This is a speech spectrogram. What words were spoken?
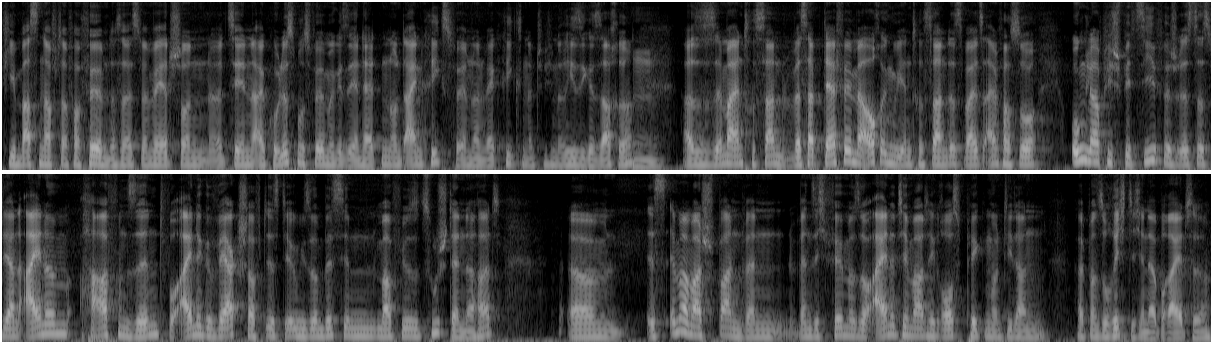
viel massenhafter verfilmt. Das heißt, wenn wir jetzt schon äh, zehn Alkoholismusfilme gesehen hätten und einen Kriegsfilm, dann wäre Krieg natürlich eine riesige Sache. Mhm. Also es ist immer interessant, weshalb der Film ja auch irgendwie interessant ist, weil es einfach so unglaublich spezifisch ist, dass wir an einem Hafen sind, wo eine Gewerkschaft ist, die irgendwie so ein bisschen mafiöse Zustände hat. Ähm, ist immer mal spannend, wenn, wenn sich Filme so eine Thematik rauspicken und die dann halt mal so richtig in der Breite,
